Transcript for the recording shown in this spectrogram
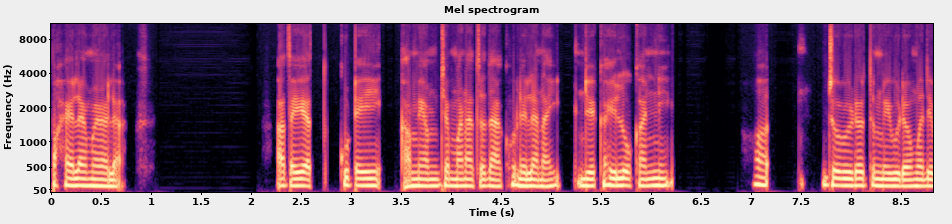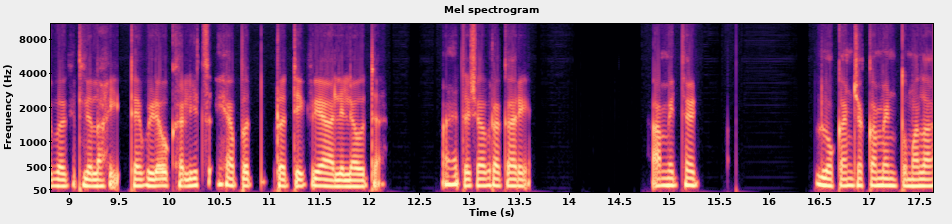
पाहायला मिळाल्या. आता यात कुठेही आम्ही आमच्या मनाचं दाखवलेलं नाही. जे काही लोकांनी जो व्हिडिओ तुम्ही व्हिडिओमध्ये बघितलेला आहे त्या व्हिडिओ खालीच ह्या पत प्रतिक्रिया आलेल्या होत्या. आणि तशा प्रकारे आम्ही त्या लोकांच्या कमेंट तुम्हाला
